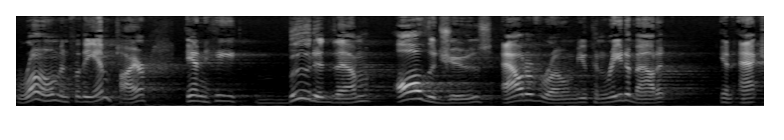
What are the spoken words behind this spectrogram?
Rome and for the empire, and he booted them, all the Jews, out of Rome. You can read about it in Acts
